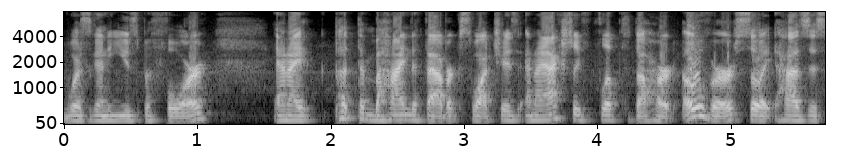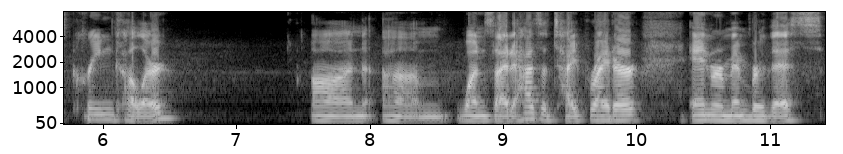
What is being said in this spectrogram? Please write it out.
was going to use before, and I put them behind the fabric swatches, and I actually flipped the heart over so it has this cream color on um, one side. It has a typewriter, and remember this,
